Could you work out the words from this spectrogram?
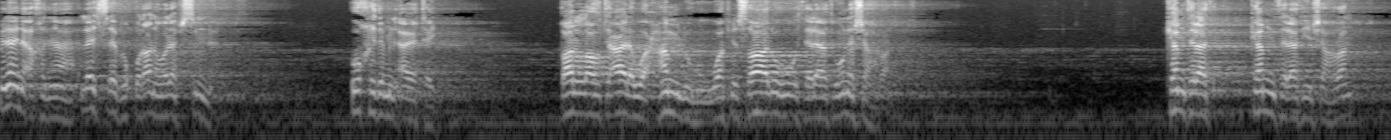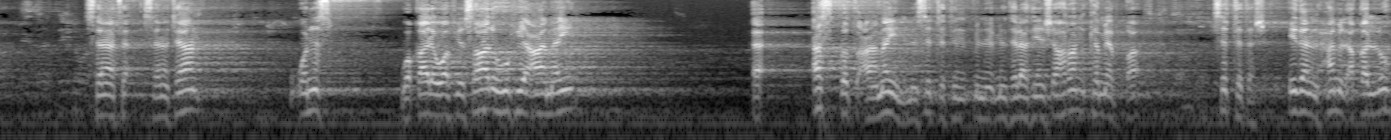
من أين أخذناها؟ ليس في القرآن ولا في السنة. أخذ من آيتين. قال الله تعالى وحمله وفصاله ثلاثون شهرا. كم ثلاث كم ثلاثين شهرا؟ سنة سنتان ونصف. وقال وفصاله في عامين أسقط عامين من ستة من, من ثلاثين شهرا كم يبقى؟ ستة أشهر. إذن الحمل أقله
